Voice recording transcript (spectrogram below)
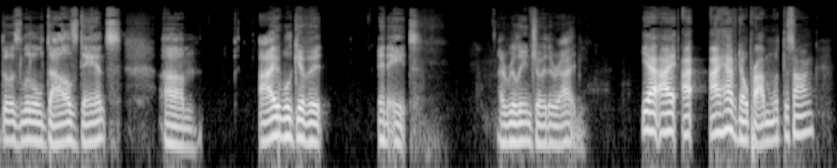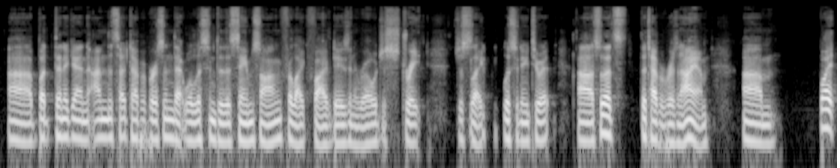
those little dolls dance. Um, I will give it an eight. I really enjoy the ride. Yeah, I, I I have no problem with the song. Uh, but then again, I'm the type of person that will listen to the same song for like five days in a row, just straight, just like listening to it. Uh, so that's the type of person I am. Um, but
